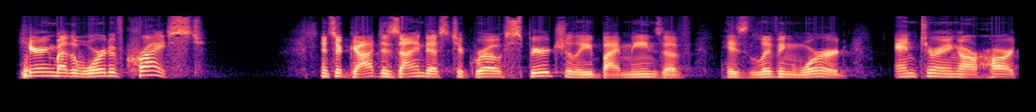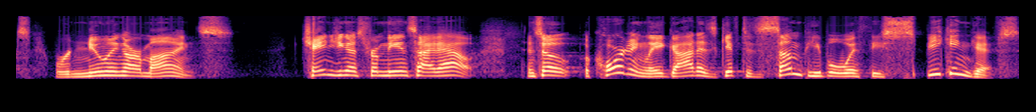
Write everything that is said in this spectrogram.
hearing by the word of Christ. And so, God designed us to grow spiritually by means of His living word entering our hearts, renewing our minds, changing us from the inside out. And so, accordingly, God has gifted some people with these speaking gifts.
